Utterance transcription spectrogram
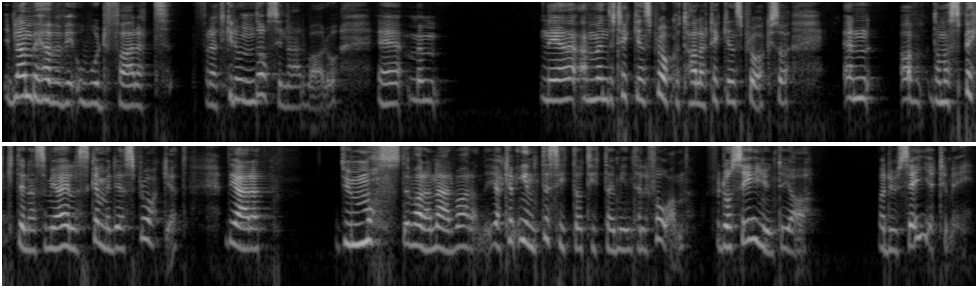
ibland behöver vi ord för att, för att grunda oss i närvaro. Eh, men när jag använder teckenspråk och talar teckenspråk så en av de aspekterna som jag älskar med det språket, det är att du måste vara närvarande. Jag kan inte sitta och titta i min telefon, för då ser ju inte jag vad du säger till mig.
